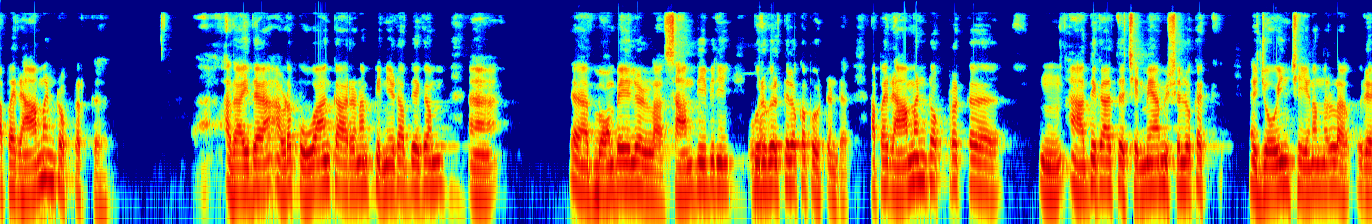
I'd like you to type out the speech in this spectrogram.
അപ്പം രാമൻ ഡോക്ടർക്ക് അതായത് അവിടെ പോവാൻ കാരണം പിന്നീട് അദ്ദേഹം ബോംബെയിലുള്ള സാന്ദീപിനി ഗുരുകുലത്തിലൊക്കെ പോയിട്ടുണ്ട്. അപ്പം രാമൻ ഡോക്ടർക്ക് ആദ്യകാലത്ത് ചിന്മയ മിഷനിലൊക്കെ ജോയിൻ ചെയ്യണം എന്നുള്ള ഒരു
